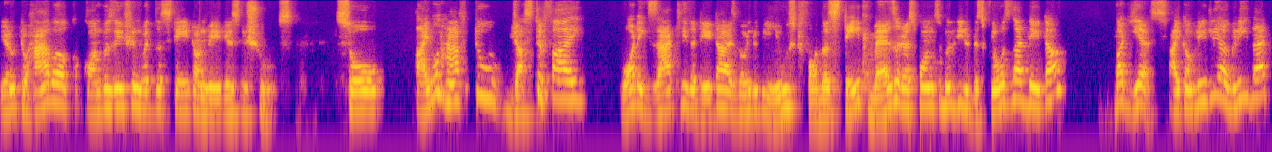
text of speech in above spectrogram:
you know, to have a conversation with the state on various issues. So I don't have to justify what exactly the data is going to be used for. The state bears a responsibility to disclose that data. But yes, I completely agree that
